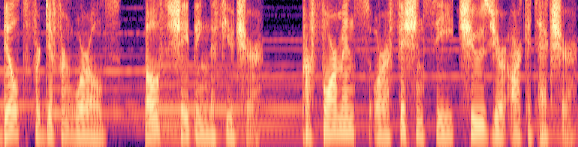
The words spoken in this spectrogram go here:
built for different worlds, both shaping the future. Performance or efficiency, choose your architecture.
